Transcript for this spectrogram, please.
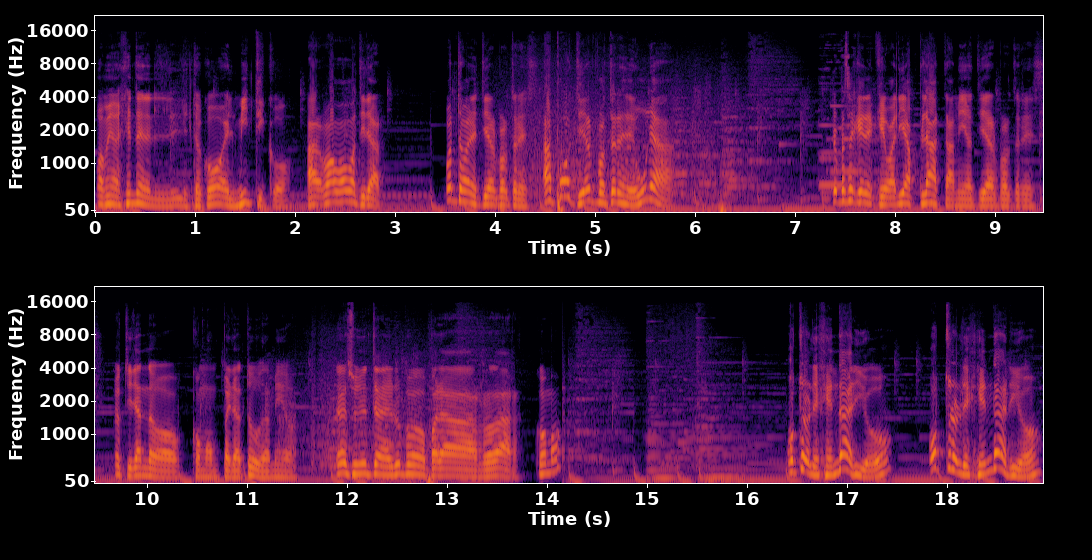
Oh, mira, gente le, tocó el mítico. A ver, vamos, a tirar. ¿Cuánto vale tirar por tres? Ah, ¿puedo tirar por tres de una? Yo pensé que, que valía plata, amigo, tirar por tres. Estoy tirando como un pelotudo, amigo. Debes unirte al grupo para rodar. ¿Cómo? Otro legendario. Otro legendario.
